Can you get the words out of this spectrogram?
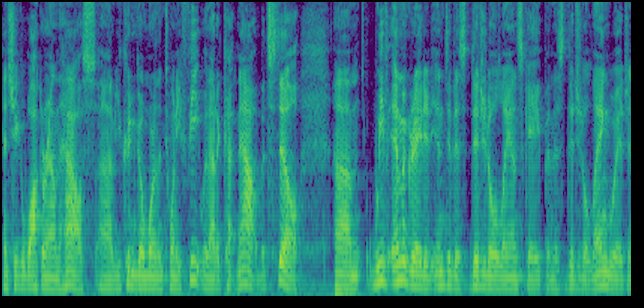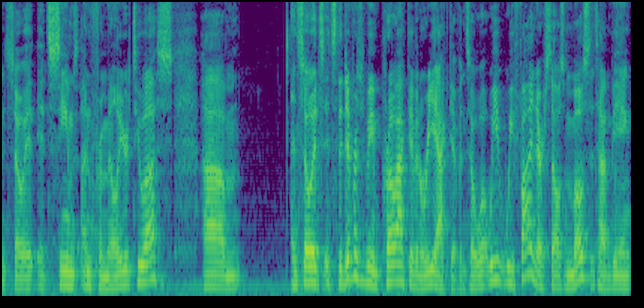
and she could walk around the house. Um, you couldn't go more than 20 feet without it cutting out. But still, um, we've immigrated into this digital landscape and this digital language. And so it, it seems unfamiliar to us. Um, and so it's it's the difference between proactive and reactive. And so what we, we find ourselves most of the time being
